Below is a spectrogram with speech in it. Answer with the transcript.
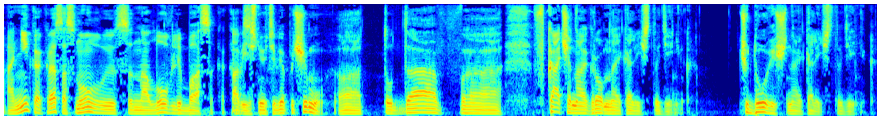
они как раз основываются на ловле баса. Как раз. Объясню тебе почему. А, туда вкачано огромное количество денег чудовищное количество денег.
